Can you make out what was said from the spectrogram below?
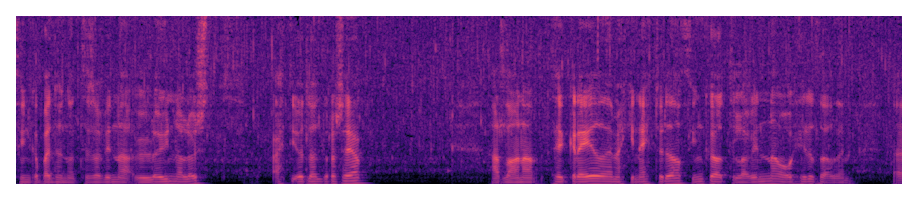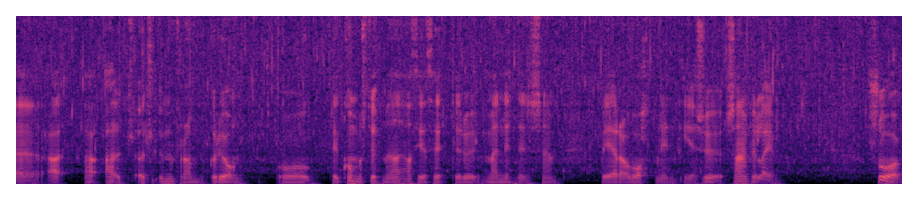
þinga bændurna til að vinna launalaust ætti öll heldur að segja allavega þeir greiða þeim ekki neitt fyrir það þingaða til að vinna og hyrða þeim öll umfram grjón og þeir komast upp með það af því að þetta eru menninir sem bera vopnin í þessu samfélagi. Svo,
